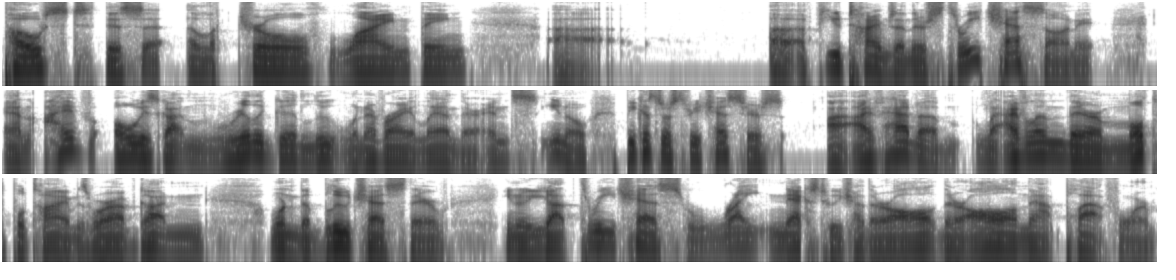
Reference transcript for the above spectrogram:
post, this uh, electro line thing, uh, a, a few times, and there's three chests on it. And I've always gotten really good loot whenever I land there, and you know because there's three chests. There's I, have had a I've landed there multiple times where I've gotten one of the blue chests there. You know, you got three chests right next to each other. All they're all on that platform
